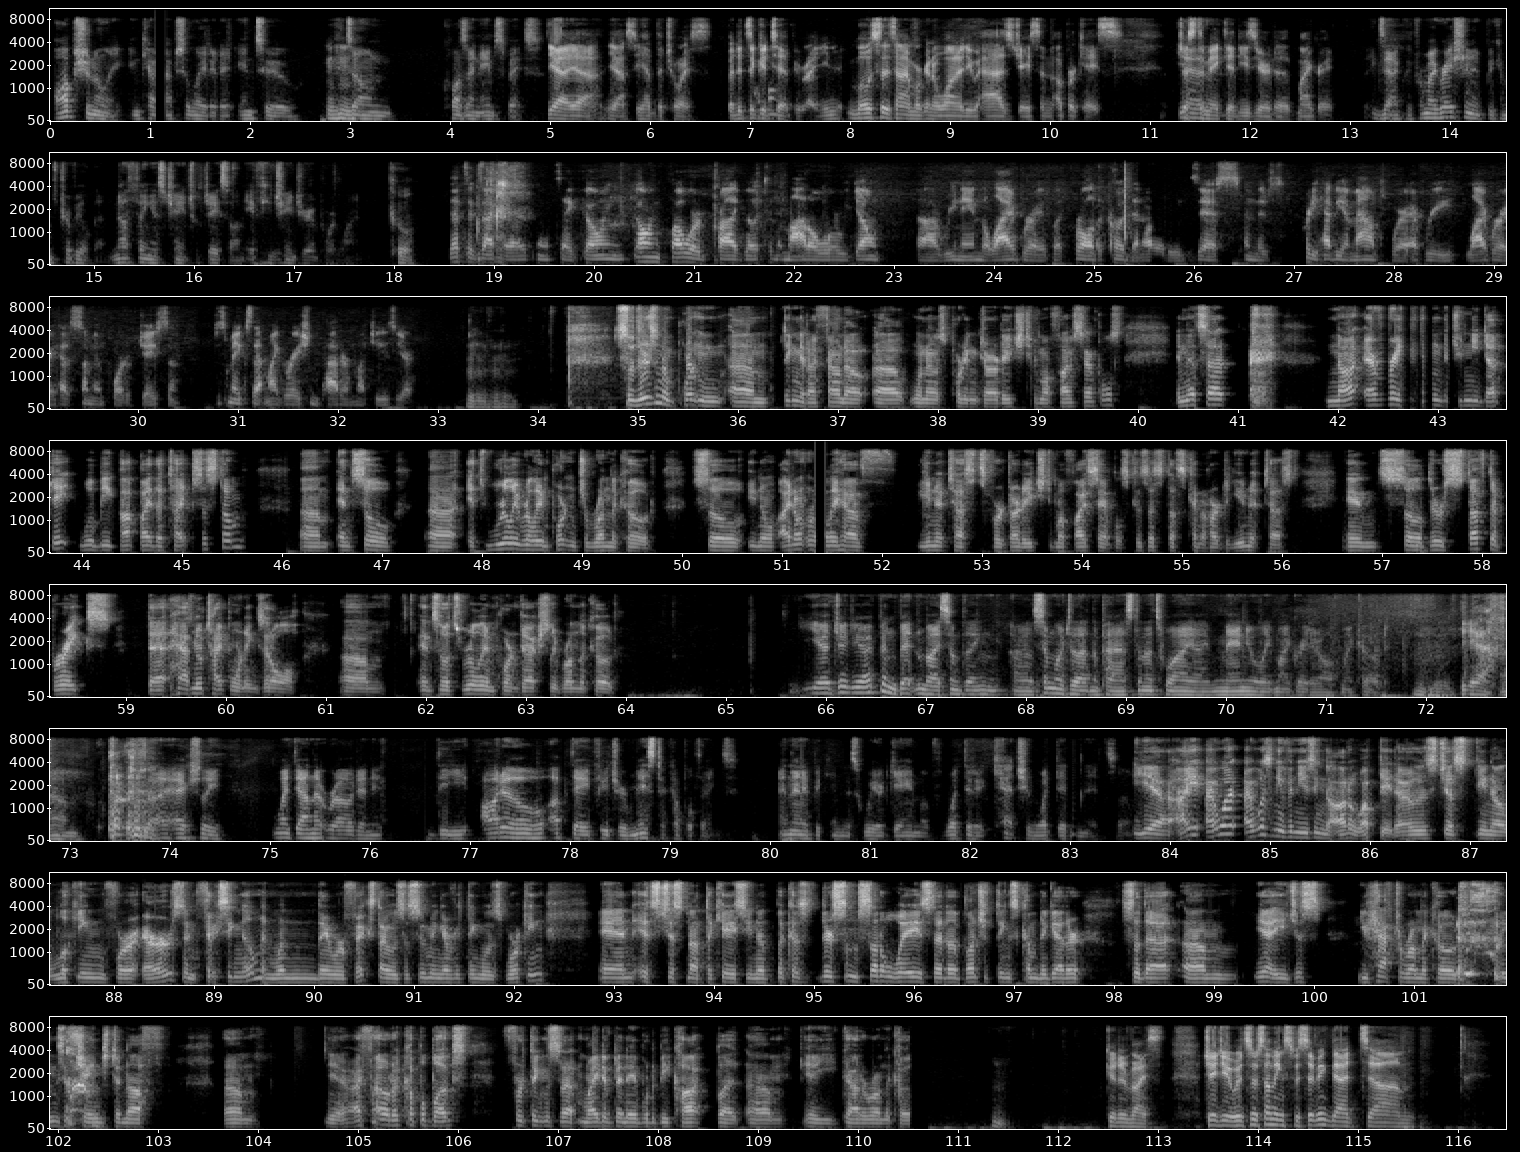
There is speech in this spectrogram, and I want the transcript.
optionally encapsulated it into Mhm. its own quasi namespace. Yeah, yeah, yeah. So you have the choice, but it's a good tip. You're right. You, most of the time, we're going to want to do as JSON uppercase, just Yeah. to make it easier to migrate. Exactly. For migration, it becomes trivial then. Nothing has changed with JSON if you change your import line. Cool. That's exactly what I was going to say. Going going forward, probably go to the model where we don't uh, rename the library, but for all the code that already exists, and there's pretty heavy amount where every library has some import of JSON, just makes that migration pattern much easier. hmm So there's an important um, thing that I found out uh, when I was porting Dart HTML5 samples, and that's that not everything that you need to update will be caught by the type system, um, and so uh, it's really really important to run the code. So you know I don't really have unit tests for Dart HTML5 samples because this stuff's kind of hard to unit test, and so there's stuff that breaks that has no type warnings at all. Um, and so it's really important to actually run the code. Yeah, JJ, I've been bitten by something uh, similar to that in the past, and that's why I manually migrated all of my code. Yeah. Um, so I actually went down that road, and it, the auto update feature missed a couple things, and then it became this weird game of what did it catch and what didn't it. So Yeah, I, I, wa- I wasn't even using the auto update. I was just, you know, looking for errors and fixing them. And when they were fixed, I was assuming everything was working. And it's just not the case, you know, because there's some subtle ways that a bunch of things come together so that, um, yeah, you just, you have to run the code. things have changed enough. Um, yeah, I found a couple bugs for things that might have been able to be caught, but, um, yeah, you got to run the code. Good advice, JJ. Was there something specific that um,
